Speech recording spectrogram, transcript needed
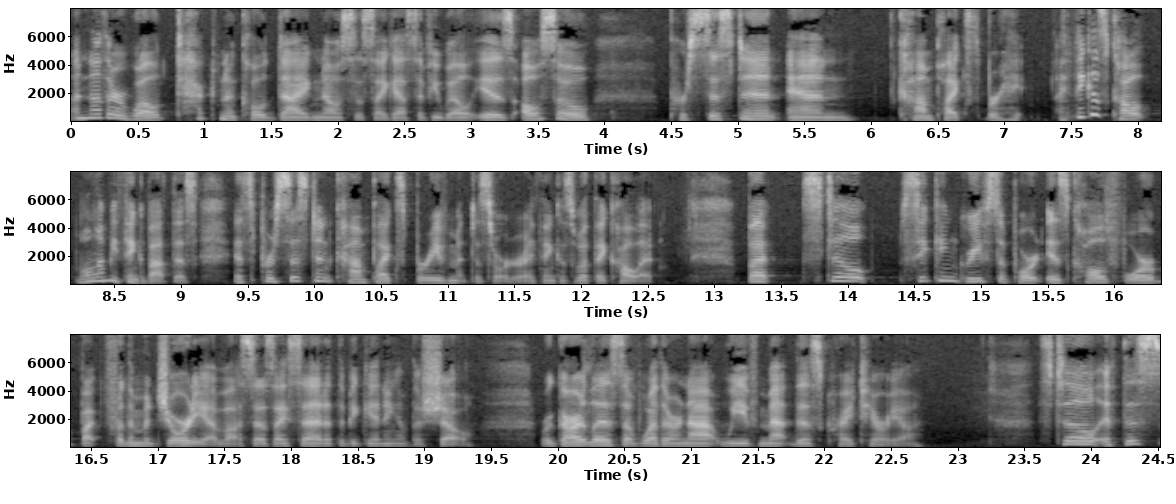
Another, well, technical diagnosis, I guess, if you will, is also persistent and complex I think it's called, well, let me think about this. It's persistent complex bereavement disorder, I think is what they call it. But still, seeking grief support is called for but for the majority of us, as I said at the beginning of the show, regardless of whether or not we've met this criteria. Still, if this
